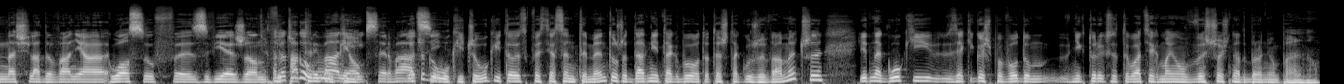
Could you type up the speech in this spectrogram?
naśladowania głosów e, zwierząt, A wypatrywania, łuki? obserwacji. Dlaczego łuki? Czy łuki to jest kwestia sentymentu, że dawniej tak było, to też tak używamy? Czy jednak łuki z jakiegoś powodu w niektórych sytuacjach mają wyższość nad bronią palną?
